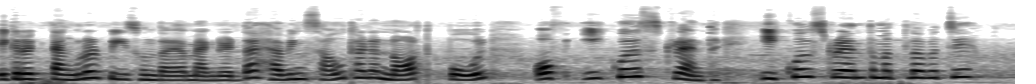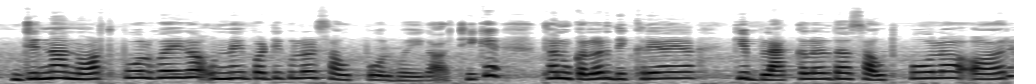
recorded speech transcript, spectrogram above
ਇੱਕ ਰੈਕਟੈਂਗੂਲਰ ਪੀਸ ਹੁੰਦਾ ਆ ਮੈਗਨੇਟ ਦਾ having south and a north pole of equal strength equal strength ਮਤਲਬ ਬੱਚੇ, ਜਿੰਨਾ ਨਾਰਥ ਪੋਲ ਹੋਏਗਾ, ਉਨਾ ਹੀ ਪਾਰਟਿਕੂਲਰ ਸਾਊਥ ਪੋਲ ਹੋਏਗਾ, ਠੀਕ ਹੈ? ਤੁਹਾਨੂੰ ਕਲਰ ਦਿਖ ਰਿਹਾ ਆ ਕਿ ਬਲੈਕ ਕਲਰ ਦਾ ਸਾਊਥ ਪੋਲ ਆ ਔਰ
